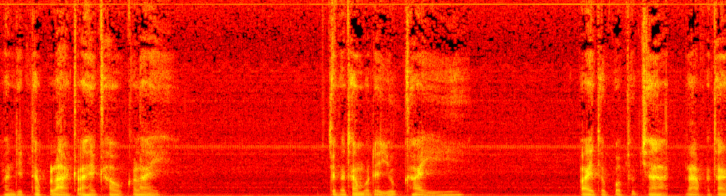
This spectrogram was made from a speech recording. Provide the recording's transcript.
บัณฑิตทักปราก็ให้เข้าใกล้จนกระทั่งหมดอายุไข ไปทุกภพทุกชาติราบกระทั่ง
